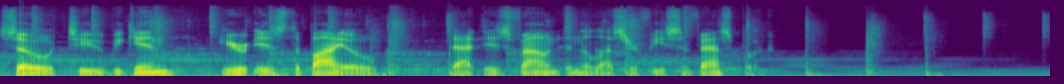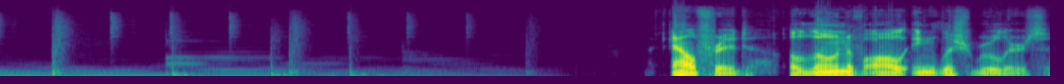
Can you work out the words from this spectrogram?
So, to begin, here is the bio that is found in the Lesser Feast and Fast book. Alfred, alone of all English rulers,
